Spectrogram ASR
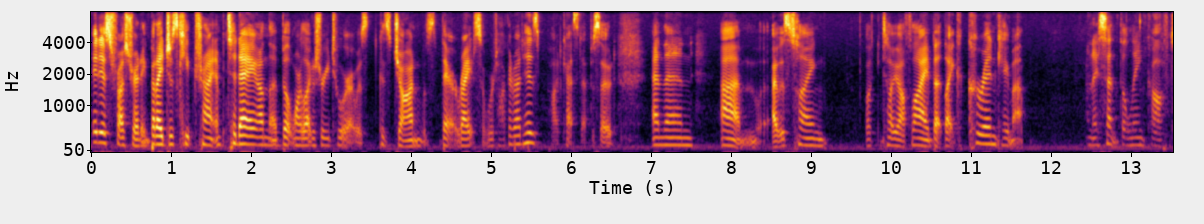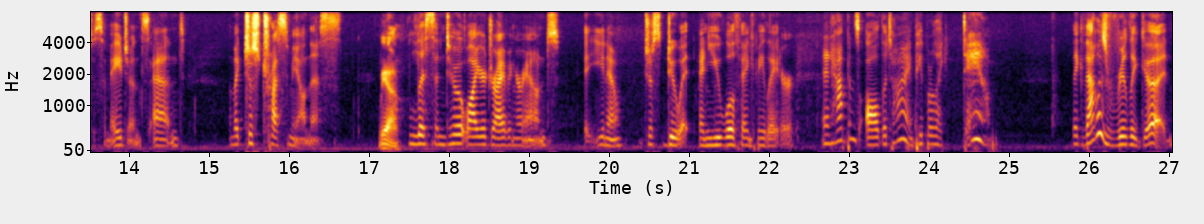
It is frustrating, but I just keep trying. Today on the Biltmore Luxury tour, I was because John was there, right? So we're talking about his podcast episode, and then um, I was telling, I can tell you offline, but like Corinne came up, and I sent the link off to some agents, and I'm like, just trust me on this yeah, listen to it while you're driving around. You know, just do it and you will thank me later. And it happens all the time. People are like, damn, like that was really good.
